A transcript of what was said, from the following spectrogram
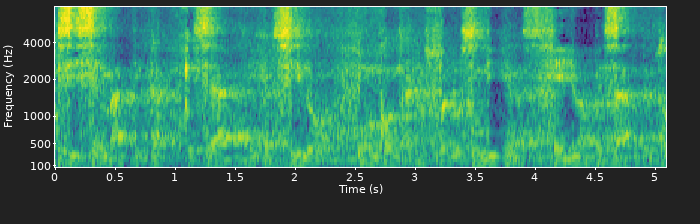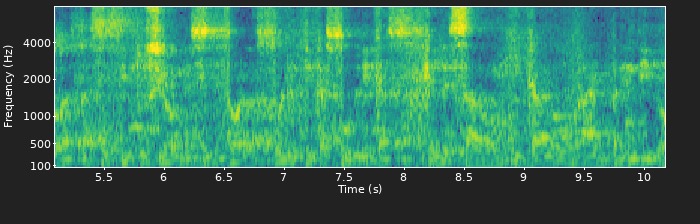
sistemática que se ha ejercido en contra de los pueblos indígenas. Ello a pesar de todas las instituciones y todas las políticas públicas que el Estado mexicano ha emprendido,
